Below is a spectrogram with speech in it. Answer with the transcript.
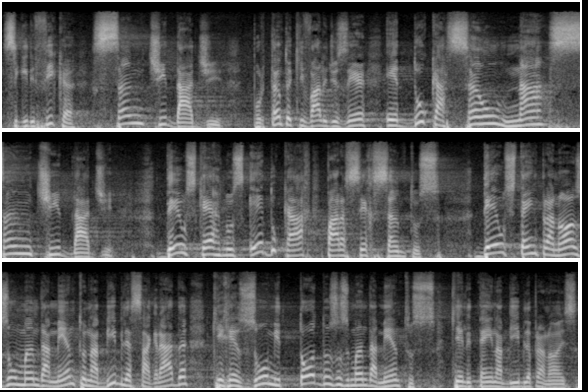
significa santidade. Portanto, equivale dizer educação na santidade. Deus quer nos educar para ser santos. Deus tem para nós um mandamento na Bíblia Sagrada que resume todos os mandamentos que Ele tem na Bíblia para nós.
